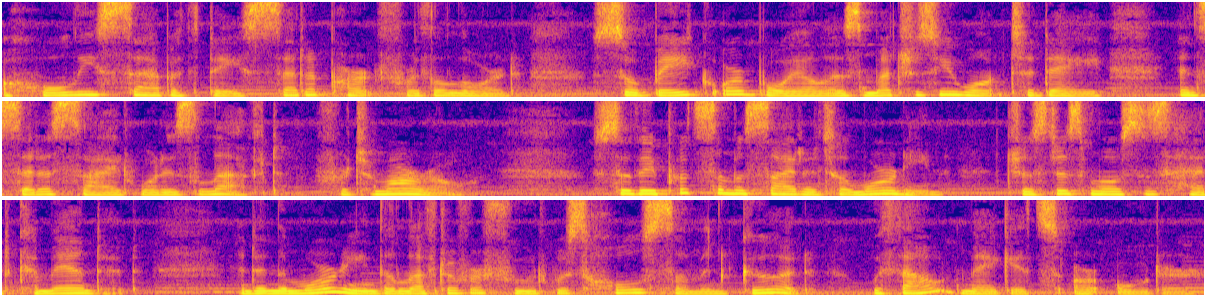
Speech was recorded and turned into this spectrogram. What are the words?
a holy Sabbath day set apart for the Lord. So bake or boil as much as you want today, and set aside what is left for tomorrow. So they put some aside until morning, just as Moses had commanded. And in the morning the leftover food was wholesome and good, without maggots or odor.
